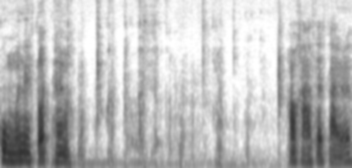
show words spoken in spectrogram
กุ้งมือนี่สดแห้งข้าวขาวใสๆเลย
